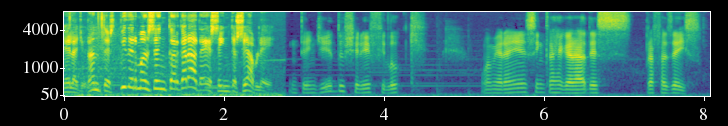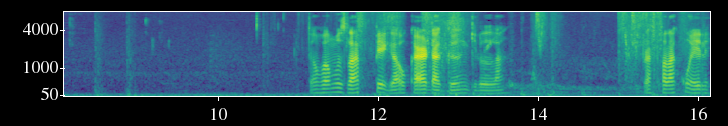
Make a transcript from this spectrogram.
El ayudante Spider-Man se encargará de esse indeseable. Entendido, xerife Luke. O Homem-Aranha se encarregará para fazer isso. Então vamos lá pegar o cara da gangue lá para falar com ele.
